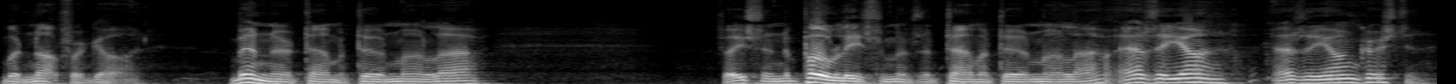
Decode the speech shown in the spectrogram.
But not for God. Been there a time or two in my life. Facing the policemen a time or two in my life as a young as a young Christian.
